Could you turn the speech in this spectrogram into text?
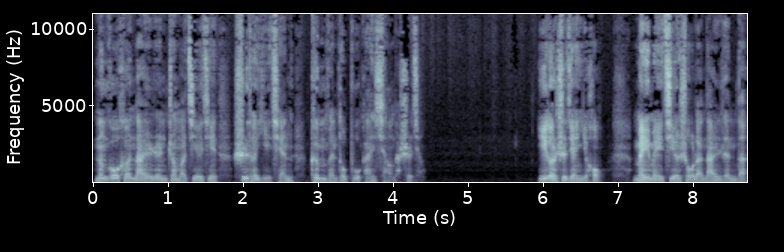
能够和男人这么接近，是他以前根本都不敢想的事情。一段时间以后，美美接受了男人的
